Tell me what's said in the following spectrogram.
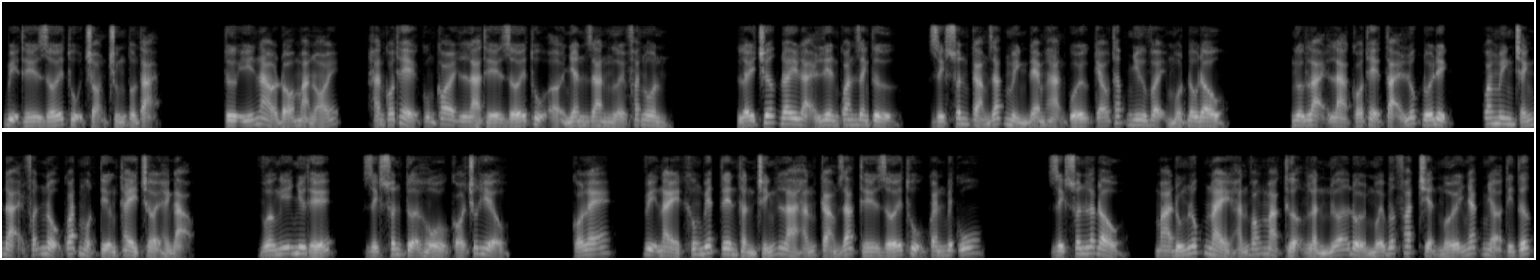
bị thế giới thụ chọn chúng tồn tại. Từ ý nào đó mà nói, hắn có thể cũng coi là thế giới thụ ở nhân gian người phát ngôn. Lấy trước đây đại liên quan danh tử, dịch xuân cảm giác mình đem hạn cuối kéo thấp như vậy một đâu đâu. Ngược lại là có thể tại lúc đối địch, quang minh tránh đại phẫn nộ quát một tiếng thay trời hành đạo. Vừa nghĩ như thế, dịch xuân tựa hồ có chút hiểu. Có lẽ vị này không biết tên thần chính là hắn cảm giác thế giới thụ quen biết cũ. Dịch xuân lắc đầu, mà đúng lúc này hắn võng mạc thượng lần nữa đổi mới bước phát triển mới nhắc nhở tin tức.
